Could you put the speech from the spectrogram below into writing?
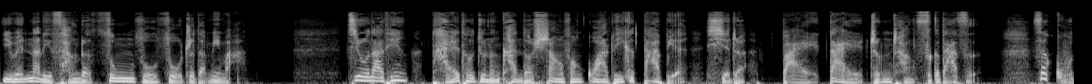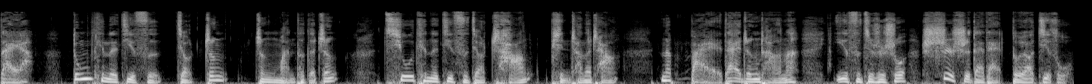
因为那里藏着宗族组织的密码。进入大厅，抬头就能看到上方挂着一个大匾，写着“百代蒸肠”四个大字。在古代呀，冬天的祭祀叫蒸，蒸馒头的蒸；秋天的祭祀叫尝，品尝的尝。那百代征长呢？意思就是说，世世代代都要祭祖。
